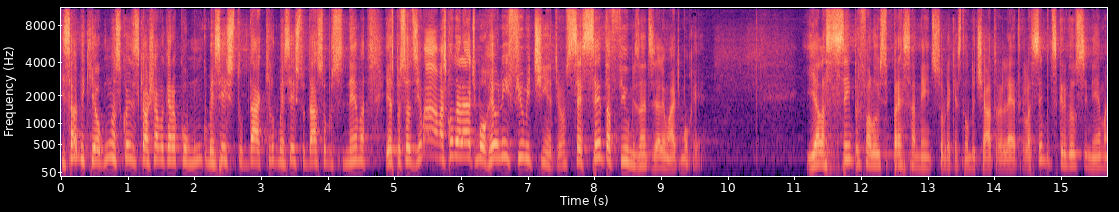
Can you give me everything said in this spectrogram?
E sabe que algumas coisas que eu achava que era comum, comecei a estudar aquilo, comecei a estudar sobre o cinema, e as pessoas diziam: Ah, mas quando Ellen White morreu, nem filme tinha. Tinha uns 60 filmes antes de Ellen White morrer. E ela sempre falou expressamente sobre a questão do teatro elétrico, ela sempre descreveu o cinema.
